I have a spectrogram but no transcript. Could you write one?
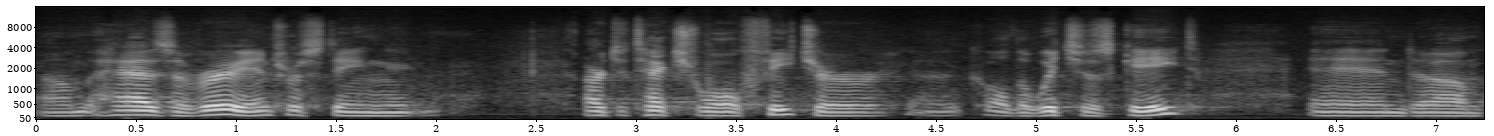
um, has a very interesting architectural feature uh, called the Witch's Gate, and um,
